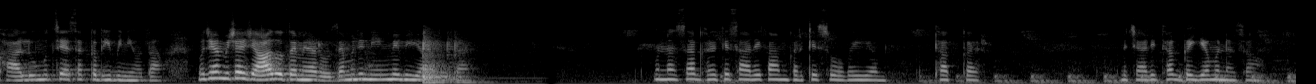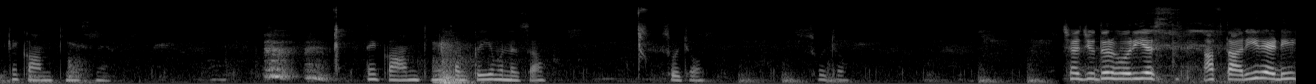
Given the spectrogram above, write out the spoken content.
खा लूँ, मुझसे ऐसा कभी भी नहीं होता। मुझे हमेशा याद होता है मेरा रोज़ा, मुझे नींद में भी याद होता है। मुन्नसा घर के सारे काम करके सो गई अब, थक कर। बेचारी थक गई है मुन्नसा इतने काम किए इसने। इतने काम किए, थक गई है मुन्नसा सो जाओ सो जाओ अच्छा जी, उधर हो रही है अफ्तारी रेडी।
